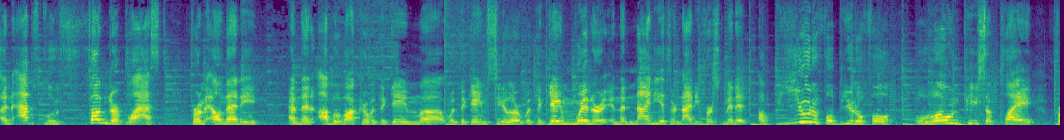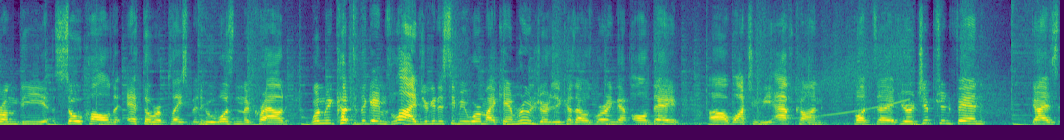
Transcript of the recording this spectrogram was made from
an absolute thunder blast from Elneny, and then Aboubakar with the game uh, with the game sealer with the game winner in the 90th or 91st minute. A beautiful, beautiful lone piece of play from the so-called Eto'o replacement who was in the crowd. When we cut to the games live, you're gonna see me wear my Cameroon jersey because I was wearing that all day uh, watching the AFCON. But uh, if you're an Egyptian fan, guys,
